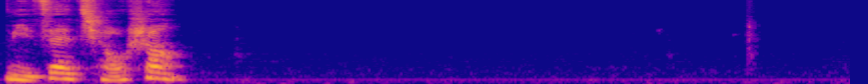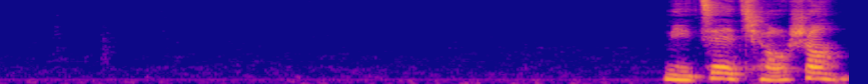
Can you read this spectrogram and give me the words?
你在桥上。你在桥上，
